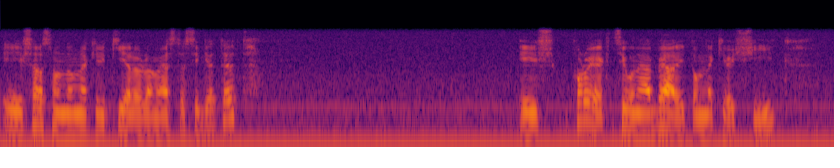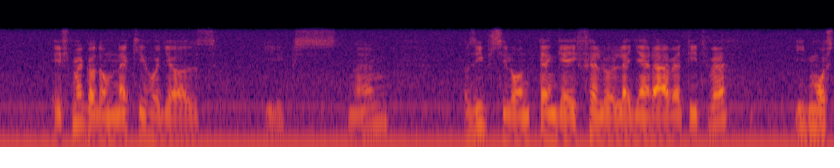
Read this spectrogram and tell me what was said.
és azt mondom neki, hogy kijelölöm ezt a szigetet, és projekciónál beállítom neki, hogy sík, és megadom neki, hogy az X, nem, az Y tengely felől legyen rávetítve, így most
